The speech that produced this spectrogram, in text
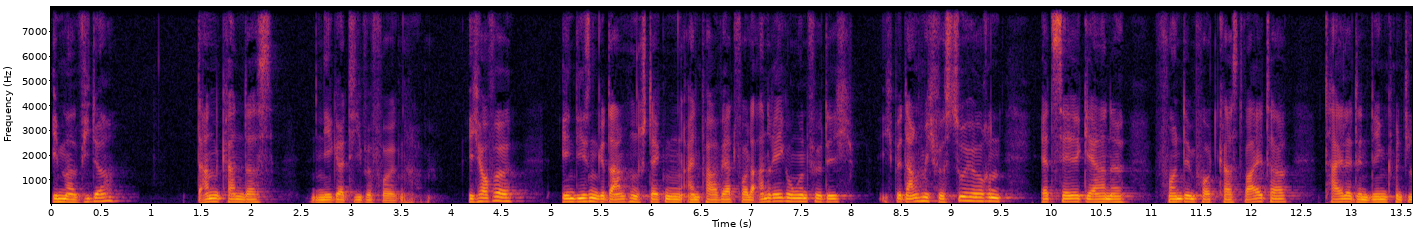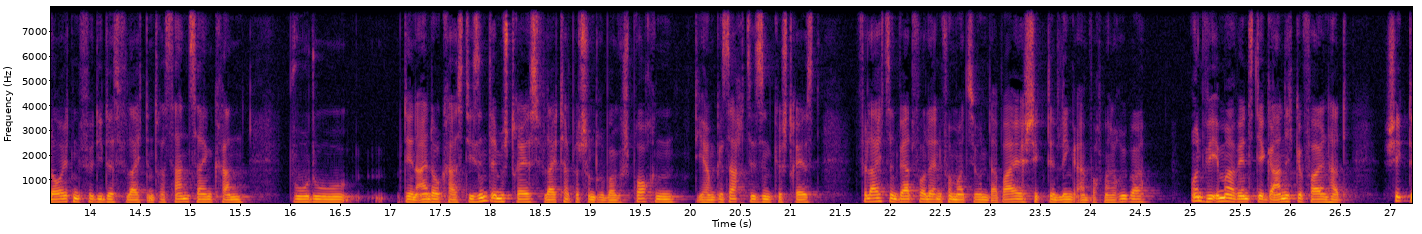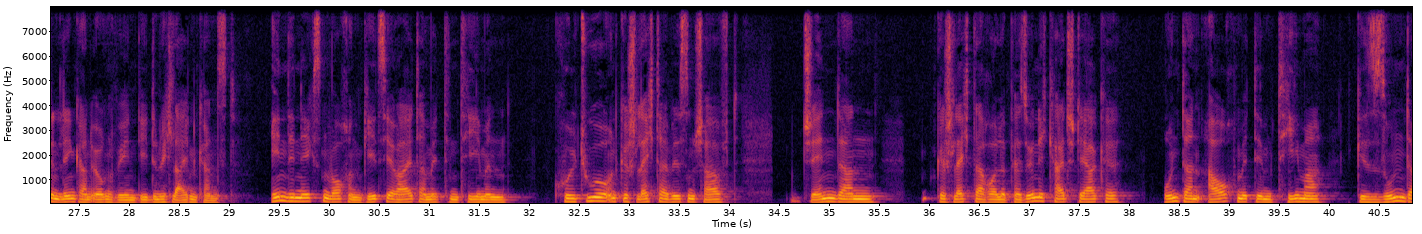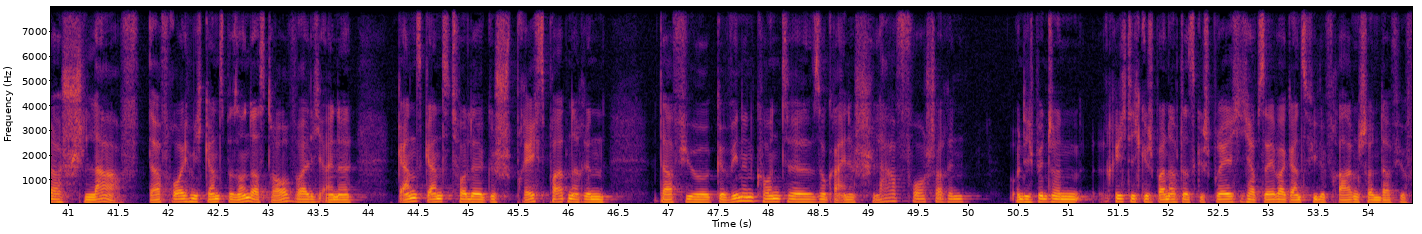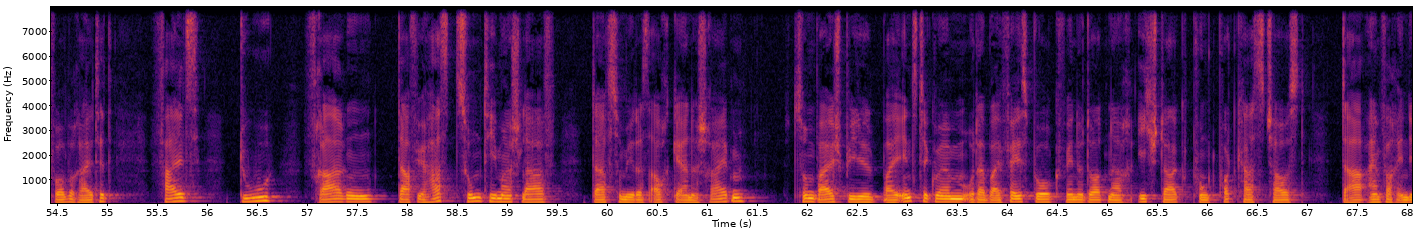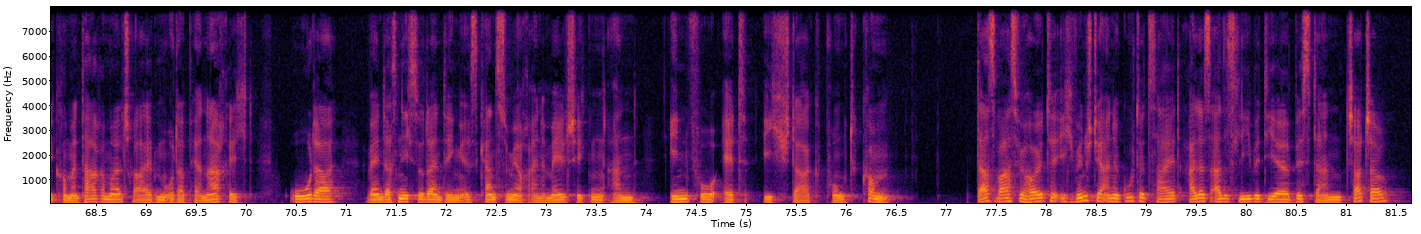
immer wieder, dann kann das negative Folgen haben. Ich hoffe, in diesen Gedanken stecken ein paar wertvolle Anregungen für dich. Ich bedanke mich fürs Zuhören. Erzähl gerne von dem Podcast weiter. Teile den Link mit Leuten, für die das vielleicht interessant sein kann, wo du den Eindruck hast, die sind im Stress. Vielleicht hat man schon drüber gesprochen. Die haben gesagt, sie sind gestresst. Vielleicht sind wertvolle Informationen dabei. Schick den Link einfach mal rüber. Und wie immer, wenn es dir gar nicht gefallen hat, schick den Link an irgendwen, die du nicht leiden kannst. In den nächsten Wochen geht es hier weiter mit den Themen Kultur- und Geschlechterwissenschaft, Gendern, Geschlechterrolle, Persönlichkeitsstärke und dann auch mit dem Thema gesunder Schlaf. Da freue ich mich ganz besonders drauf, weil ich eine ganz, ganz tolle Gesprächspartnerin dafür gewinnen konnte, sogar eine Schlafforscherin. Und ich bin schon richtig gespannt auf das Gespräch. Ich habe selber ganz viele Fragen schon dafür vorbereitet. Falls du Fragen dafür hast zum Thema Schlaf, darfst du mir das auch gerne schreiben. Zum Beispiel bei Instagram oder bei Facebook, wenn du dort nach ichstark.podcast schaust, da einfach in die Kommentare mal schreiben oder per Nachricht. Oder wenn das nicht so dein Ding ist, kannst du mir auch eine Mail schicken an info@ichstark.com. Das war's für heute. Ich wünsche dir eine gute Zeit. Alles, alles Liebe dir. Bis dann. Ciao, ciao.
